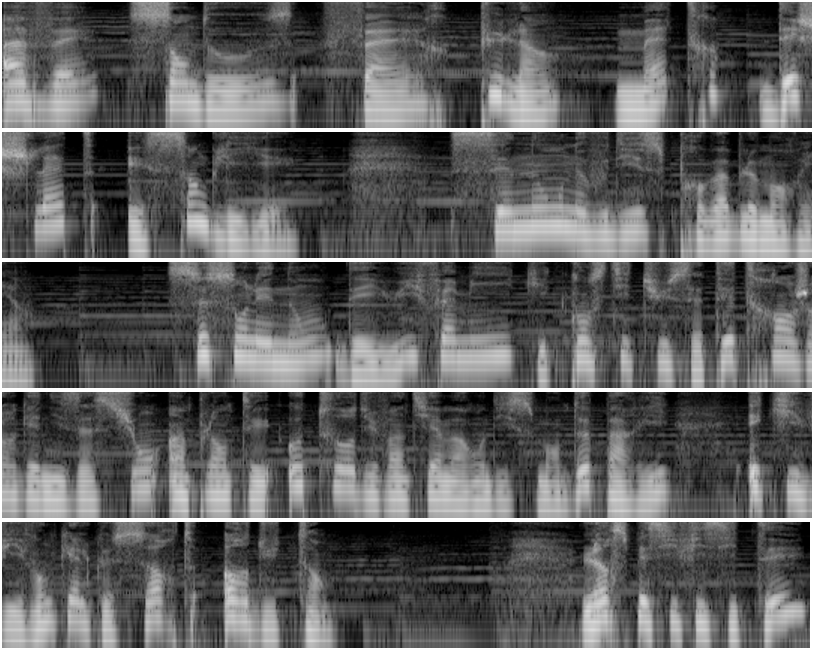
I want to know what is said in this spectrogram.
avait Sandoz, Fer, Pulin, Maître, Déchelette et Sanglier. Ces noms ne vous disent probablement rien. Ce sont les noms des huit familles qui constituent cette étrange organisation implantée autour du 20e arrondissement de Paris et qui vivent en quelque sorte hors du temps. Leur spécificité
